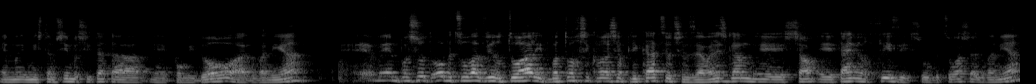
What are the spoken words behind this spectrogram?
הם משתמשים בשיטת הפומידורו, העגבנייה, והם פשוט או בצורה וירטואלית, בטוח שכבר יש אפליקציות של זה, אבל יש גם אה, ש... אה, טיימר פיזי שהוא בצורה של עגבנייה.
